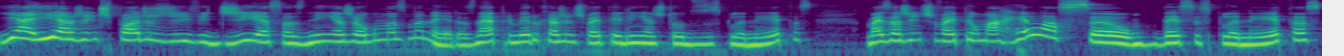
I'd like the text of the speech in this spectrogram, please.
E aí a gente pode dividir essas linhas de algumas maneiras, né? Primeiro que a gente vai ter linha de todos os planetas, mas a gente vai ter uma relação desses planetas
